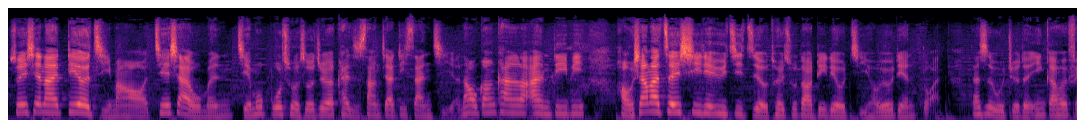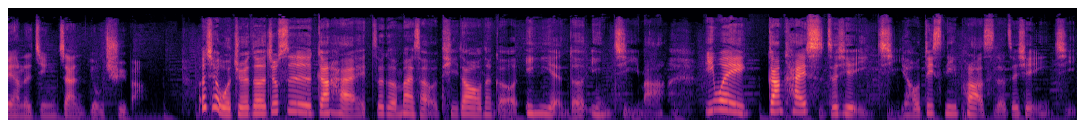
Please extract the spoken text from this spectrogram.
所以现在第二集嘛哦，接下来我们节目播出的时候就要开始上架第三集了。那我刚刚看到 IMDB，好像那这一系列预计只有推出到第六集哦，有点短，但是我觉得应该会非常的精湛有趣吧。而且我觉得，就是刚才这个麦嫂有提到那个鹰眼的影集嘛，因为刚开始这些影集，然后 Disney Plus 的这些影集，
